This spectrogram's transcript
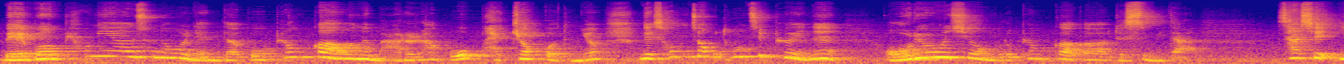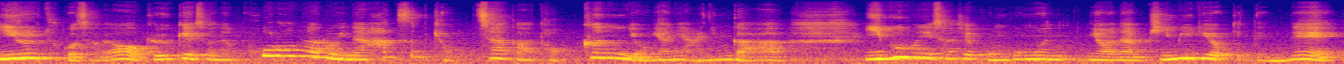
매번 평이한 수능을 낸다고 평가원은 말을 하고 밝혔거든요. 근데 성적 통지표에는 어려운 시험으로 평가가 됐습니다. 사실 이를 두고서요, 교육계에서는 코로나로 인한 학습 격차가 더 큰 영향이 아닌가. 이 부분이 사실 공공연한 비밀이었기 때문에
